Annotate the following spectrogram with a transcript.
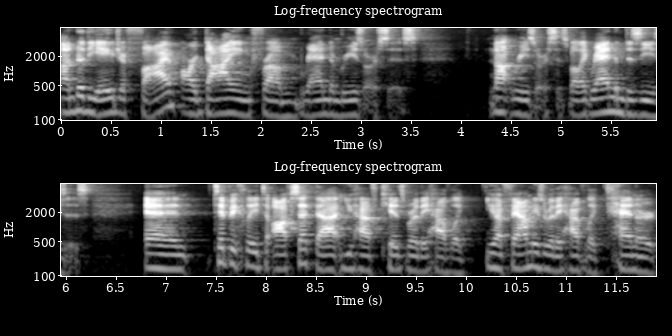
under the age of five are dying from random resources, not resources, but like random diseases. And typically, to offset that, you have kids where they have like, you have families where they have like 10 or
